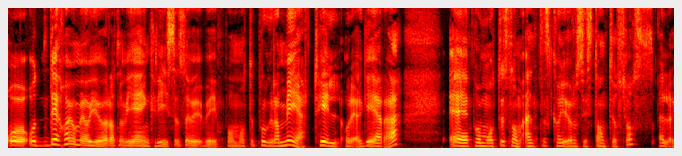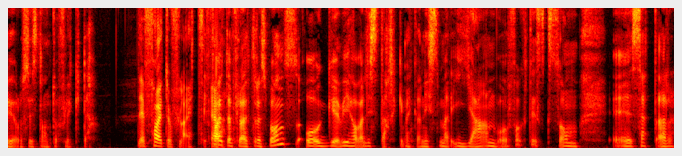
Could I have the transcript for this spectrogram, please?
og, og, det har jo med å gjøre at når vi er i en krise, så er vi på en måte programmert til å reagere eh, på en måte som enten skal gjøre oss i stand til å slåss, eller gjøre oss i stand til å flykte. Det er fight or flight. Ja. Fight or flight-respons, og vi har veldig sterke mekanismer i hjernen vår, faktisk, som eh, setter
